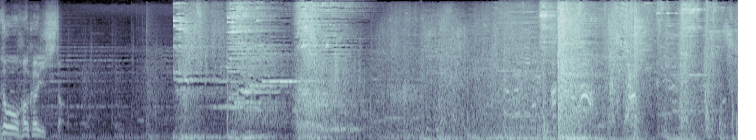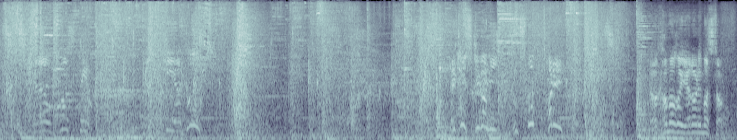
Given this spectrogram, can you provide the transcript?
像を破壊した。敵式神討ち取ったり。仲間がやられました。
